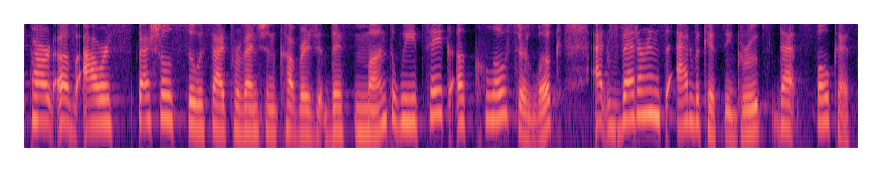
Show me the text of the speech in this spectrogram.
part of our special suicide prevention coverage this month, we take a closer look at veterans advocacy groups that focus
